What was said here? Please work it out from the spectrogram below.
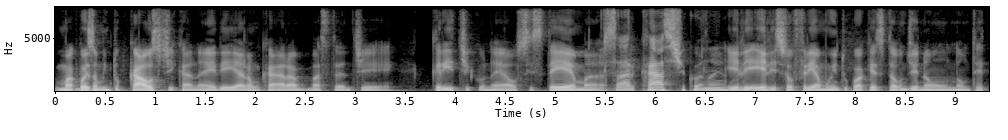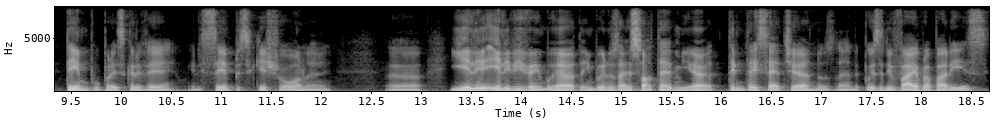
uma coisa muito cáustica, né? Ele era um cara bastante crítico, né, ao sistema. sarcástico, né? Ele, ele sofria muito com a questão de não, não ter tempo para escrever. Ele sempre se queixou, né? Ah, e ele, ele viveu em, eh, em Buenos Aires só até mi- eh, 37 anos, né? Depois ele vai para Paris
